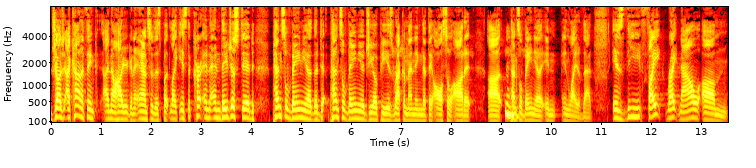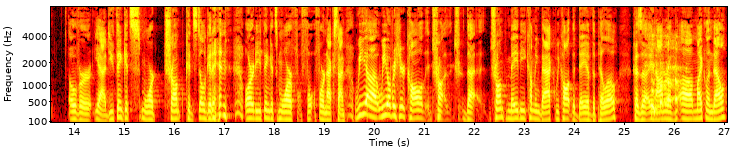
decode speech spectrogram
judge. I kind of think I know how you're going to answer this, but like, is the current and, and they just did Pennsylvania. The D- Pennsylvania GOP is recommending that they also audit uh, mm-hmm. Pennsylvania in in light of that. Is the fight right now? Um, over yeah do you think it's more trump could still get in or do you think it's more f- for, for next time we uh we over here call trump tr- that trump may be coming back we call it the day of the pillow because uh, in honor of uh, Mike Lindell.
